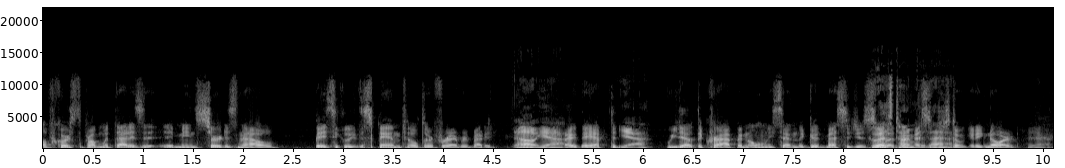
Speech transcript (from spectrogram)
of course, the problem with that is it, it means CERT is now basically the spam filter for everybody. oh yeah, Right? They have to Yeah. weed out the crap and only send the good messages Who so that time the messages that? don't get ignored. yeah.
